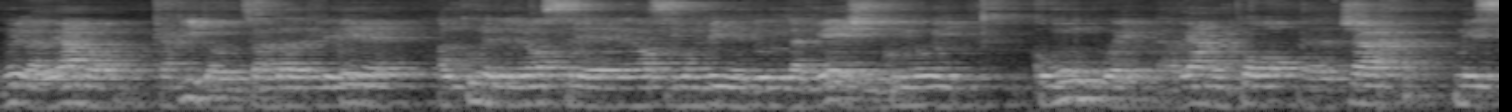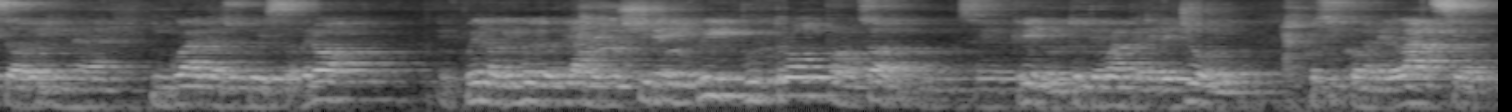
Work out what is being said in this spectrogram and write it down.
noi l'avevamo capito, sono andato a rivedere alcune delle nostre nostri convegni del 2010 in cui noi comunque avevamo un po' eh, già messo in, in, guardia su questo, però quello che noi dobbiamo riuscire, e qui purtroppo, non so se credo in tutte quante le regioni, così come nel Lazio,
